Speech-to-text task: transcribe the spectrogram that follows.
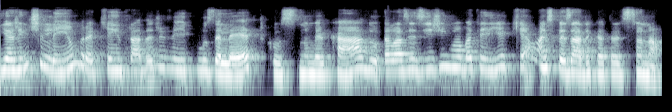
E a gente lembra que a entrada de veículos elétricos no mercado, elas exigem uma bateria que é mais pesada que a tradicional.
